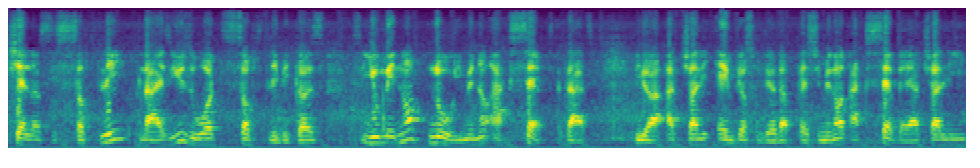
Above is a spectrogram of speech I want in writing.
jealousy softly. Now I use the word softly because you may not know, you may not accept that you are actually envious of the other person. You may not accept that you're actually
